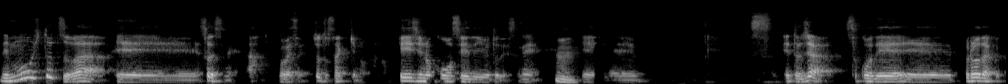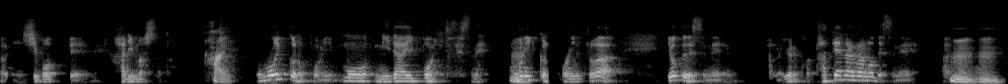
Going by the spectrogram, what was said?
で、もう一つは、えーそうですね、あ、ごめんなさい、ちょっとさっきのページの構成で言うとですね、うん。えーすえっと、じゃあ、そこで、えープロダクトに絞って貼りましたと。はい。もう一個のポイント、もう二大ポイントですね。うんもう一個のポイントは、よくですね、あのいわゆるこう縦長のですね、あうんのうん。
